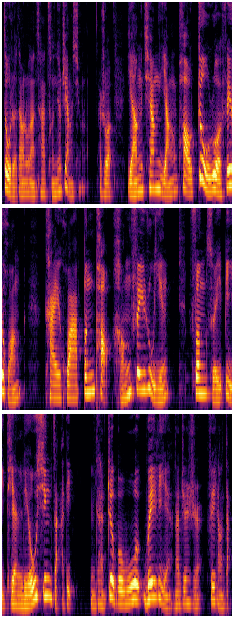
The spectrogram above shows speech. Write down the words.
奏折当中呢，他曾经这样形容。他说：“洋枪洋炮骤若飞蝗，开花崩炮横飞入营，风随蔽天，流星砸地。你看这波威威力啊，那真是非常大。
